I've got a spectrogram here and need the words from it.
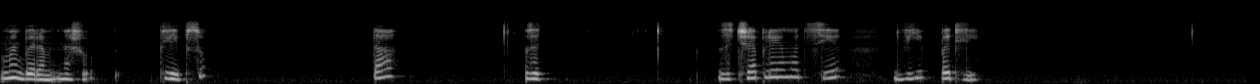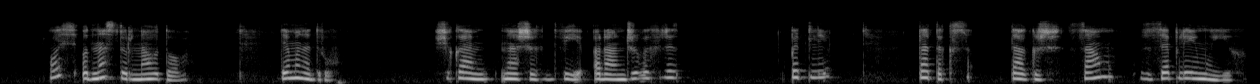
Ми беремо нашу кліпсу та за- зачеплюємо ці дві петлі. Ось одна сторона готова. Йдемо на другу. Шукаємо наших дві оранжевих петлі та так, так ж само зацеплюємо їх.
